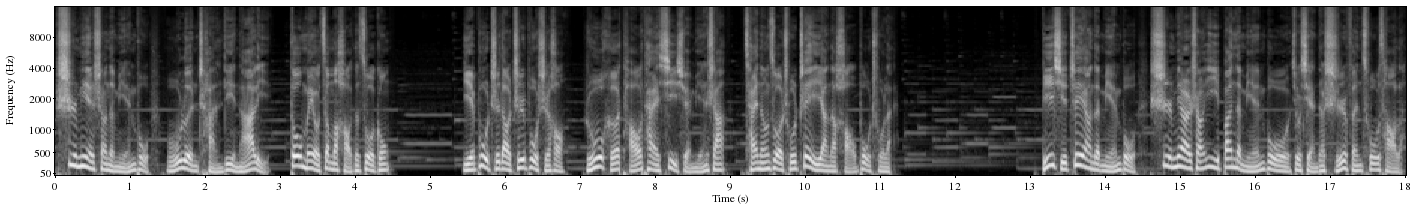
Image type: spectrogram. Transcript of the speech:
市面上的棉布，无论产地哪里，都没有这么好的做工，也不知道织布时候如何淘汰细选棉纱，才能做出这样的好布出来。比起这样的棉布，市面上一般的棉布就显得十分粗糙了。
